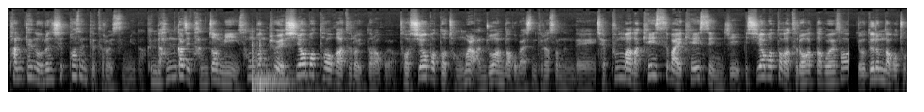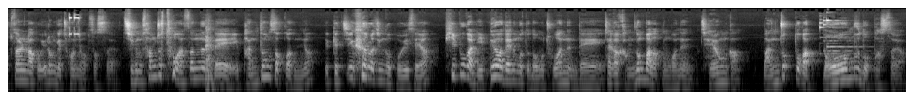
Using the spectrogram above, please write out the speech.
판테놀은 10% 들어있습니다. 근데 한 가지 단점이 성분표에 시어버터가 들어있더라고요. 저 시어버터 정말 안 좋아한다고 말씀드렸었는데 제품마다 케이스 바이 케이스인지 시어버터가 들어갔다고 해서 여드름 나고 좁쌀 나고 이런 게 전혀 없었어요. 지금 3주 동안 썼는데 반통 썼거든요. 이렇게 찌그러진 거 보이세요? 피부가 리페어 되는 것도 너무 좋았는데 제가 감동받았던 거는 제형감. 만족도가 너무 높았어요.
